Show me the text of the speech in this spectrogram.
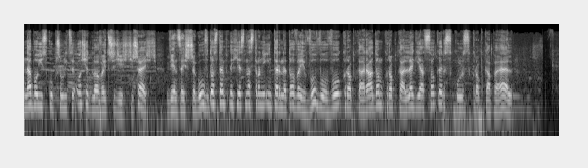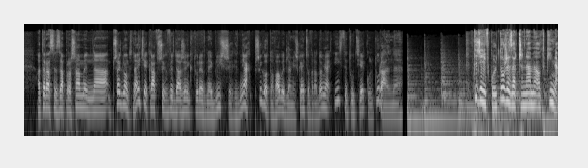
na boisku przy ulicy Osiedlowej 36. Więcej szczegółów dostępnych jest na stronie internetowej www.radom.legiasoccerschools.pl. A teraz zapraszamy na przegląd najciekawszych wydarzeń, które w najbliższych dniach przygotowały dla mieszkańców Radomia instytucje kulturalne. Tydzień w kulturze zaczynamy od kina.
